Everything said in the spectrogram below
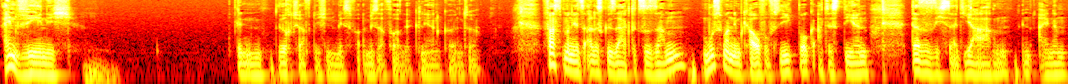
ein wenig den wirtschaftlichen Misserfolg erklären könnte. Fasst man jetzt alles Gesagte zusammen, muss man dem Kaufhof Siegburg attestieren, dass er sich seit Jahren in einem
